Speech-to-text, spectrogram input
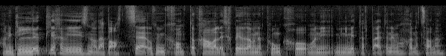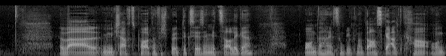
habe ich glücklicherweise noch den Batzen auf meinem Konto gehabt, weil ich bin an einem Punkt gekommen, wo ich meine Mitarbeiter nicht mehr zahlen konnte. Weil meine Geschäftspartner verspöttet gesehen sind mit Zahlungen. Und dann hatte ich zum Glück noch das Geld gehabt und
